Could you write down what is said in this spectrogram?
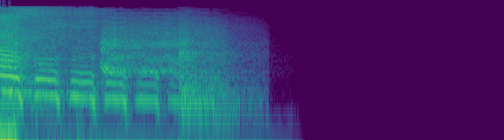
Oh,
